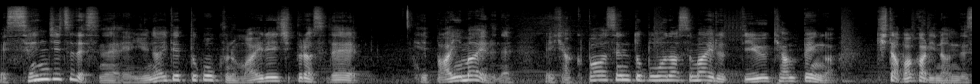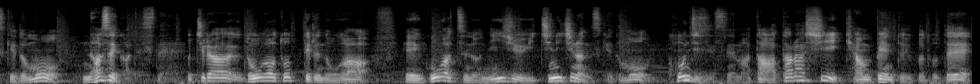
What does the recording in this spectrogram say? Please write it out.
え先日ですねユナイテッド航空のマイレージプラスで buy mile ね100%ボーナスマイルっていうキャンペーンが来たばかりなんですけどもなぜかですねこちら動画を撮ってるのが5月の21日なんですけども本日ですねまた新しいキャンペーンということで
